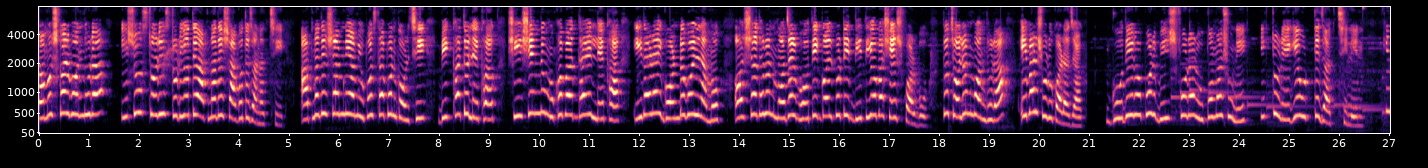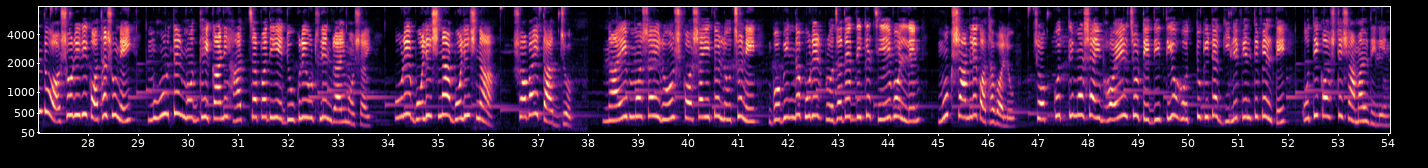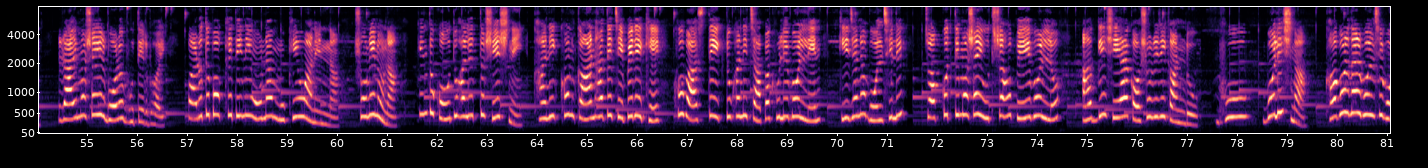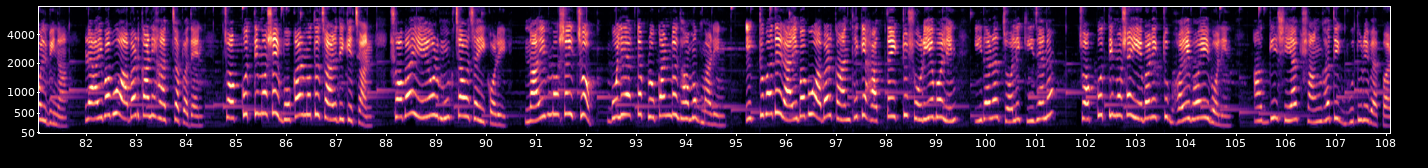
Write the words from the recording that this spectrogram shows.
নমস্কার বন্ধুরা issue story স্টুডিওতে আপনাদের স্বাগত জানাচ্ছি। আপনাদের সামনে আমি উপস্থাপন করছি বিখ্যাত লেখক শীর্ষেন্দু মুখোপাধ্যায়ের লেখা ইদারায় গণ্ডগোল নামক অসাধারণ মজার ভৌতিক গল্পটির দ্বিতীয় বা শেষ পর্ব। তো চলুন বন্ধুরা, এবার শুরু করা যাক। গোদের ওপর বিস্ফোরার উপমা শুনে একটু রেগে উঠতে যাচ্ছিলেন। কিন্তু অশরীরী কথা শুনেই মুহূর্তের মধ্যে কানে হাত চাপা দিয়ে ডুকরে উঠলেন রায়মশাই। ওরে বলিস না বলিস না, সবাই তাজ্জব। নায়েব মশাই রোষ কষায়িত লোচনে গোবিন্দপুরের প্রজাদের দিকে চেয়ে বললেন, মুখ সামলে কথা বলো। চক্রবর্তী মশাই ভয়ের চোটে দ্বিতীয় হত্যুকিটা গিলে ফেলতে ফেলতে অতি কষ্টে সামাল দিলেন। রায়মশাইয়ের বড় ভূতের ভয়। পারতপক্ষে তিনি ও নাম মুখেও আনেন না, শোনেনও না। কিন্তু কৌতূহলের তো শেষ নেই। খানিকক্ষণ কান হাতে চেপে রেখে খুব আস্তে একটুখানি চাপা খুলে বললেন, কি যেন বলছিলি? চক্রবর্তী মশাই উৎসাহ পেয়ে বলল আজ্ঞে সে এক অশরীরী কাণ্ড। ভু, বলিস না। খবরদার বলছি বলবি না। রায়বাবু আবার কানে হাত চাপা দেন। চক্রবর্তী মশাই বোকার মতো চারদিকে চান। সবাই এ ওর মুখ চাওয়াচাই করে। নাইব মশাই চোপ বলে একটা প্রকাণ্ড ধমক মারেন। একটু বাদে রায়বাবু আবার কান থেকে হাতটা একটু সরিয়ে বলেন ইদারার জলে কি যেন? চক্রবর্তী মশাই এবার একটু ভয়ে ভয়েই বলেন, আজ্ঞে সে এক সাংঘাতিক ভুতুরে ব্যাপার।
